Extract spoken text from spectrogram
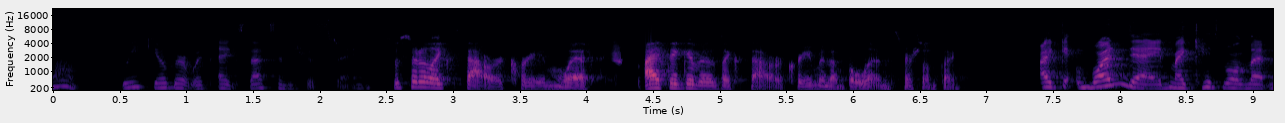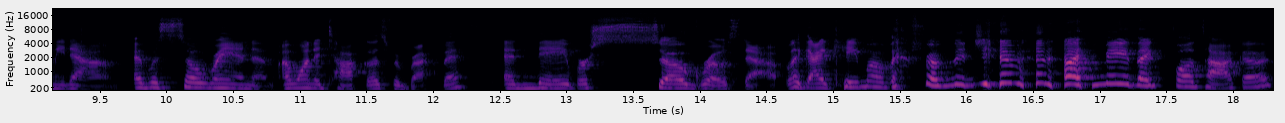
Oh, Greek yogurt with eggs. That's interesting. So sort of like sour cream with, I think of it as like sour cream in a blintz or something. I get, one day my kids won't let me down. It was so random. I wanted tacos for breakfast and they were so grossed out. Like I came home from the gym and I made like full tacos.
